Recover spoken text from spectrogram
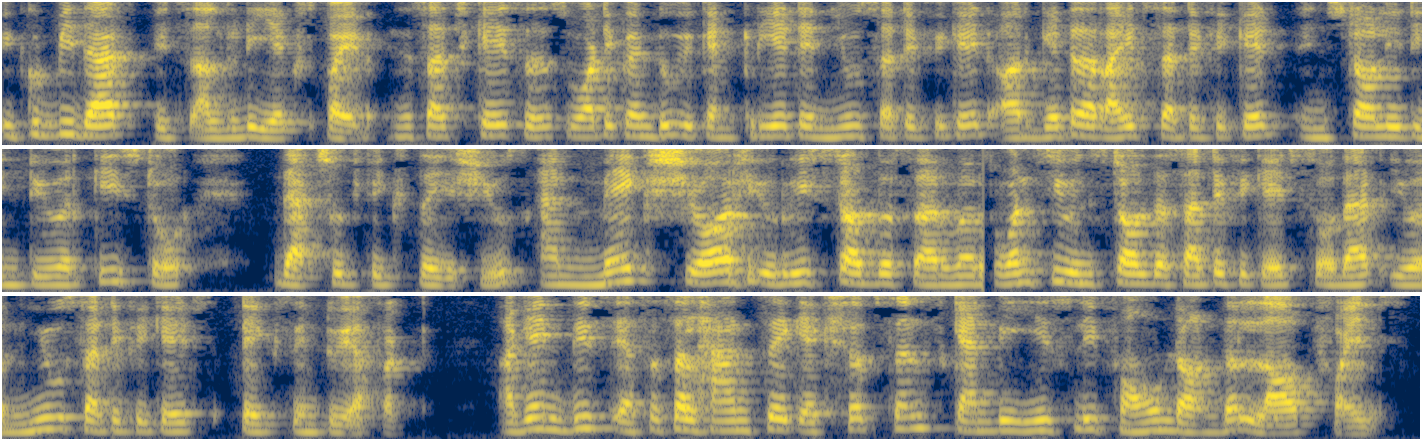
it could be that it's already expired. In such cases, what you can do, you can create a new certificate or get a right certificate, install it into your key store. That should fix the issues and make sure you restart the server once you install the certificate so that your new certificates takes into effect. Again, these SSL handshake exceptions can be easily found on the log files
